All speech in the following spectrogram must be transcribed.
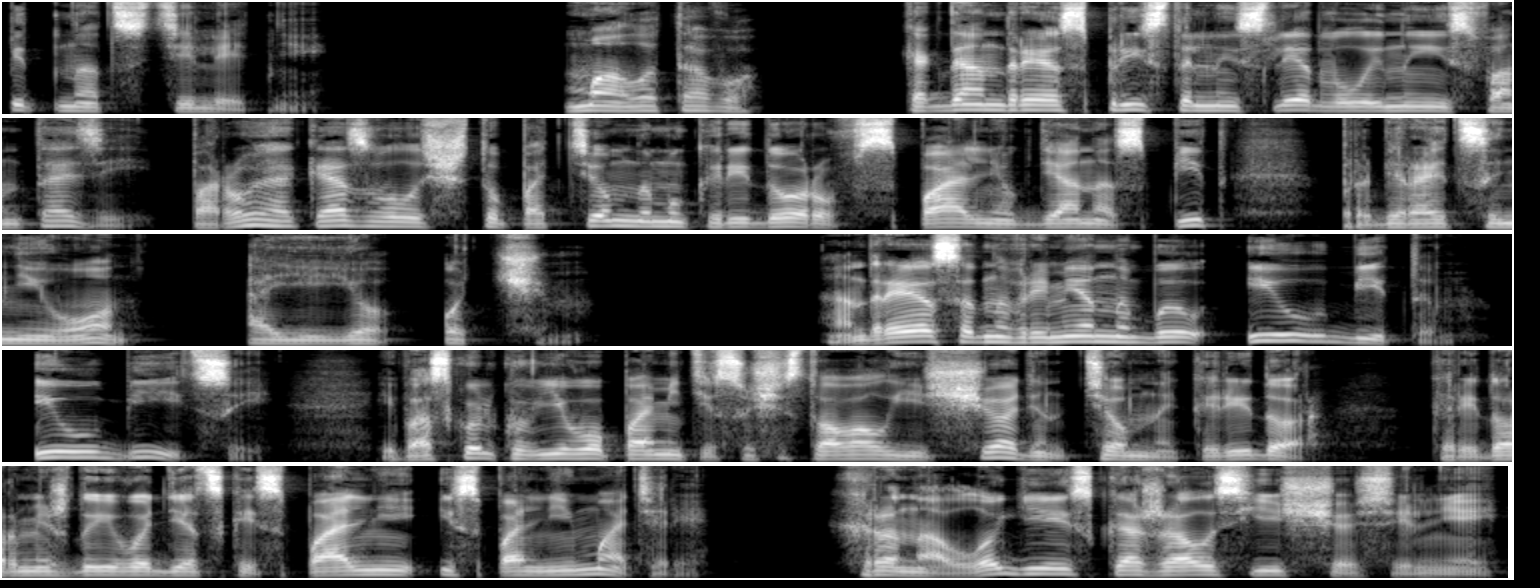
пятнадцатилетней. Мало того, когда Андреас пристально исследовал иные из фантазий, порой оказывалось, что по темному коридору в спальню, где она спит, пробирается не он, а ее отчим. Андреас одновременно был и убитым, и убийцей, и поскольку в его памяти существовал еще один темный коридор, коридор между его детской спальней и спальней матери, хронология искажалась еще сильней.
